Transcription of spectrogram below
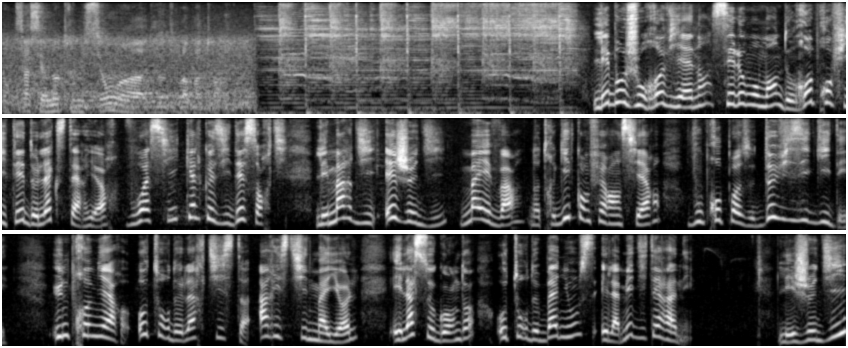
Donc ça, c'est notre mission euh, de notre laboratoire. Les beaux jours reviennent, c'est le moment de reprofiter de l'extérieur. Voici quelques idées sorties. Les mardis et jeudis, Maeva, notre guide conférencière, vous propose deux visites guidées. Une première autour de l'artiste Aristide Mayol et la seconde autour de Bagnous et la Méditerranée. Les jeudis,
